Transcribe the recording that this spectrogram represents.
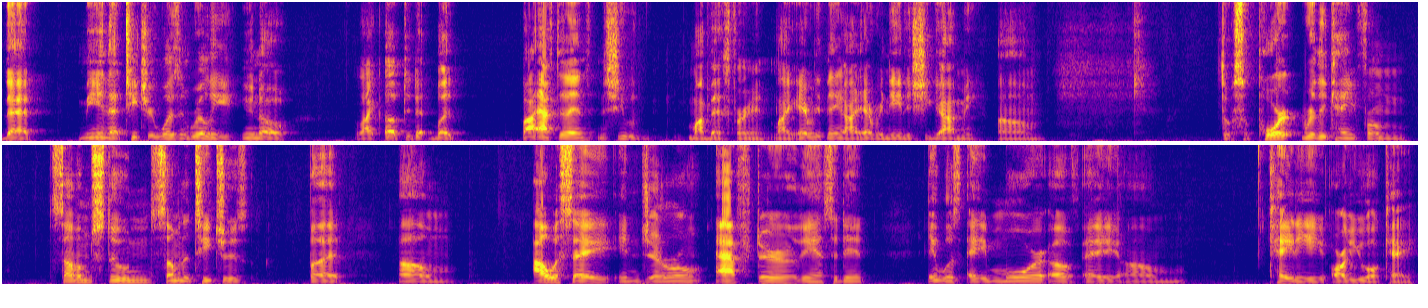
that, me and that teacher wasn't really, you know, like up to that. But by after that, she was my best friend. Like everything I ever needed, she got me. Um, the support really came from some of them students, some of the teachers, but um, I would say in general, after the incident, it was a more of a um, KD, are you okay?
